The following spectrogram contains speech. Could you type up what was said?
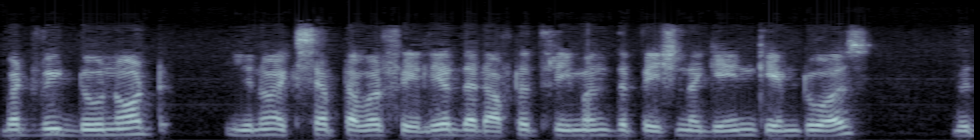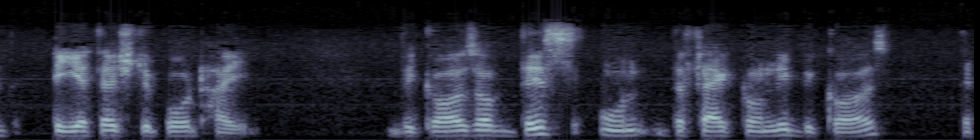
But we do not, you know, accept our failure that after three months the patient again came to us with TSH report high because of this on the fact only because the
